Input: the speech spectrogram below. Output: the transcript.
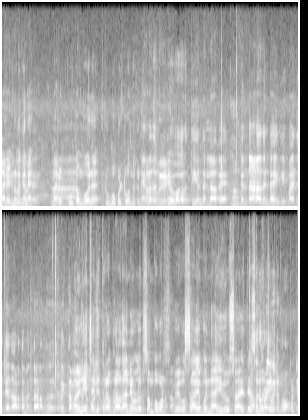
മരങ്ങൾ ഇങ്ങനെ മരക്കൂട്ടം. പോലെ രൂപപ്പെട്ടു വന്നിട്ടുണ്ട് ഞങ്ങളത് വീഡിയോ പകർത്തി എന്നല്ലാതെ എന്താണ് അതിന്റെ ഐതിഹ്യം? അതിന്റെ യഥാർത്ഥം എന്താണെന്ന് വ്യക്തമായി വലിയ ചരിത്ര പ്രാധാന്യമുള്ള ഒരു സംഭവമാണ്. വ്യവസായ പൊന്നാനി വ്യവസായത്തെ ആ പ്രൈവറ്റ് പ്രോപ്പർട്ടി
